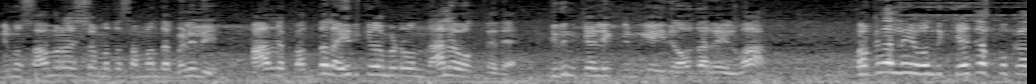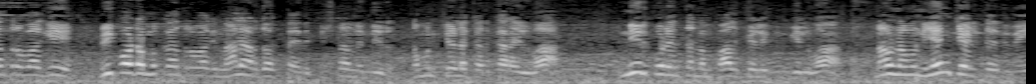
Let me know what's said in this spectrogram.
ನಿಮ್ಮ ಸಾಮರಸ್ಯ ಮತ್ತು ಸಂಬಂಧ ಬೆಳಿಲಿ. ಆದ್ರೆ ಪಕ್ಕದಲ್ಲಿ ಐದು ಕಿಲೋಮೀಟರ್ ಒಂದು ನಾಲೆ ಹೋಗ್ತಾ ಇದೆ. ಇದನ್ನ ಕೇಳಲಿಕ್ಕೆ ನಿಮ್ಗೆ ಇದು ಔದಾರ್ಯ ಇಲ್ವಾ? ಪಕ್ಕದಲ್ಲಿ ಒಂದು ಕೆಜೆಫ್ ಮುಖಾಂತರವಾಗಿ, ವಿಕೋಟ ಮುಖಾಂತರವಾಗಿ ನಾಳೆ ಹೋಗ್ತಾ ಇದೆ ಕೃಷ್ಣ ನೀರು ನಮ್ಮನ್ನ ಕೇಳಕ್ ಅಧಿಕಾರ ಇಲ್ವಾ? ನೀರ್ ಕೊಡಿ ಅಂತ ನಮ್ಮ ಪಾಲ್ ಕೇಳಿ ನಿಮ್ಗಿಲ್ವಾ ನಾವು ನಮ್ಮನ್ನ ಏನ್ ಕೇಳ್ತಾ ಇದೀವಿ?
